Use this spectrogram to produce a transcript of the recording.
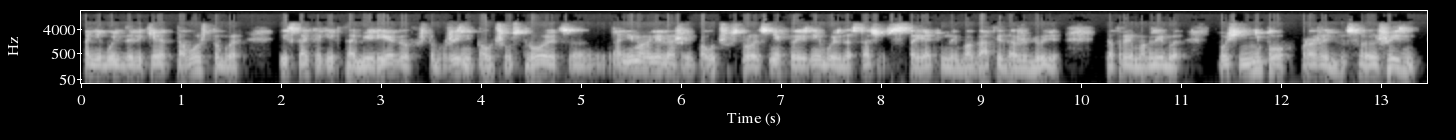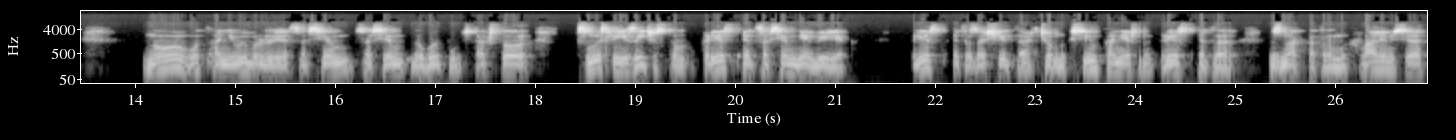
они были далеки от того, чтобы искать каких-то оберегов, чтобы в жизни получше устроиться. Они могли даже и получше устроиться. Некоторые из них были достаточно состоятельные, богатые даже люди, которые могли бы очень неплохо прожить свою жизнь, но вот они выбрали совсем, совсем другой путь. Так что в смысле языческом крест – это совсем не оберег. Крест – это защита от темных сил, конечно. Крест – это знак, которым мы хвалимся.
